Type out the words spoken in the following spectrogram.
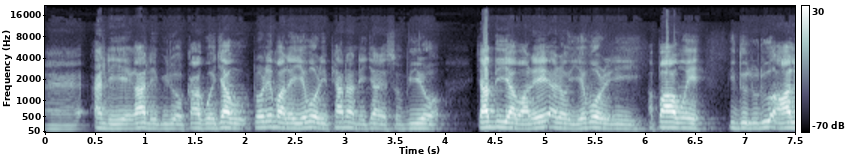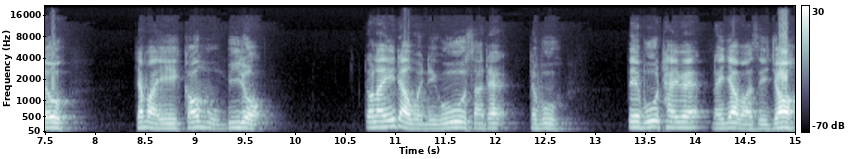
အဲအန်ဒီရယ်ကနေပြီးတော့ကာကွယ်ကြဖို့တော်ထဲမှာလည်းရဲဘော်တွေဖျားနာနေကြတယ်ဆိုပြီးတော့ကြားသိရပါတယ်အဲ့တော့ရဲဘော်တွေအပါဝင်ပြည်သူလူထုအားလုံးကျမကြီးကောင်းမှုပြီးတော့တော်လိုင်းရေးတာဝန်တွေကိုစာတက်တပူတေဘိုးထိုင်ရွက်နိုင်ကြပါစေကြောင်း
